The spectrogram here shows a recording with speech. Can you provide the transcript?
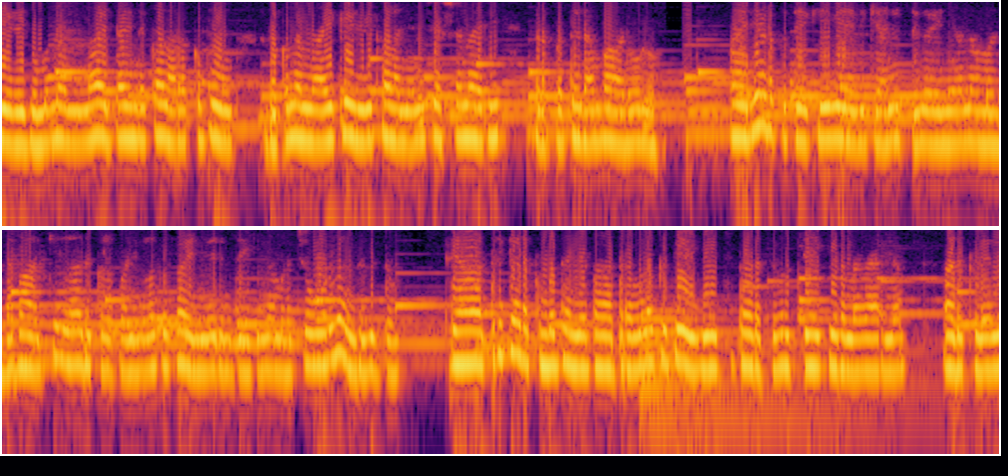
കഴുകുമ്പോൾ നന്നായിട്ട് അതിന്റെ കളറൊക്കെ പോകും ഇതൊക്കെ നന്നായി കഴുകി കളഞ്ഞതിന് ശേഷമാണ് അരി അടുപ്പത്ത് ഇടാൻ പാടുള്ളൂ. അരി അടുപ്പത്തേക്ക് വേവിക്കാൻ ഇട്ട് കഴിഞ്ഞാൽ നമ്മളുടെ ബാക്കിയുള്ള അടുക്കള പണികളൊക്കെ കഴിഞ്ഞു വരുമ്പോഴത്തേക്കും നമ്മുടെ ചോറ് വെന്ത് കിട്ടും. രാത്രി കിടക്കുമ്പോൾ തന്നെ പാത്രങ്ങളൊക്കെ കഴുകി വെച്ച് തുടച്ച് വൃത്തിയാക്കി ഇടുന്ന കാരണം അടുക്കളയിൽ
